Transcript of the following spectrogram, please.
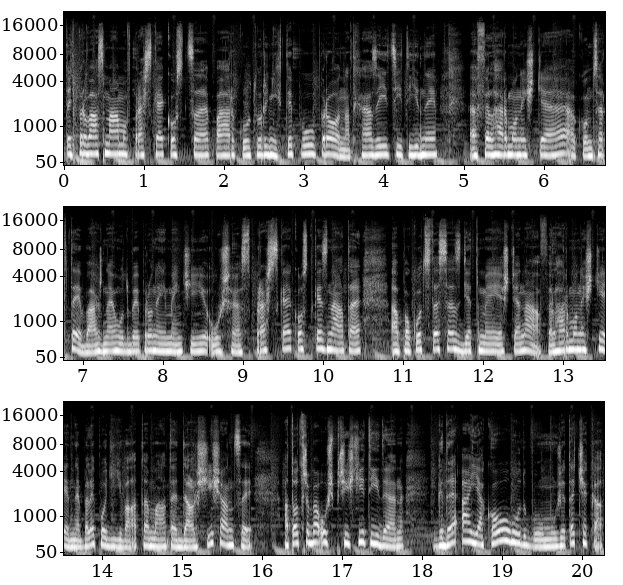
Teď pro vás mám v Pražské kostce pár kulturních typů pro nadcházející týdny. Filharmoniště a koncerty vážné hudby pro nejmenší už z Pražské kostky znáte a pokud jste se s dětmi ještě na Filharmoništi nebyli podívat, máte další šanci. A to třeba už příští týden, kde a jakou hudbu můžete čekat.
